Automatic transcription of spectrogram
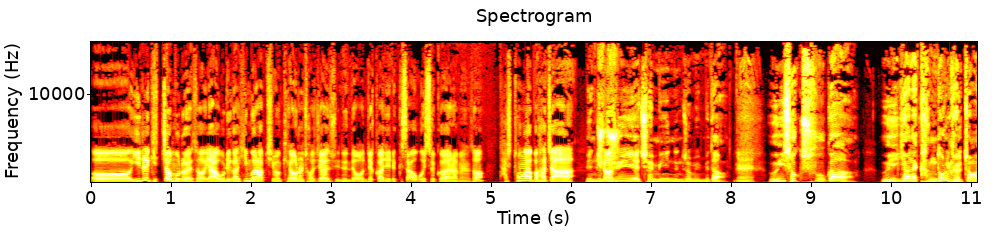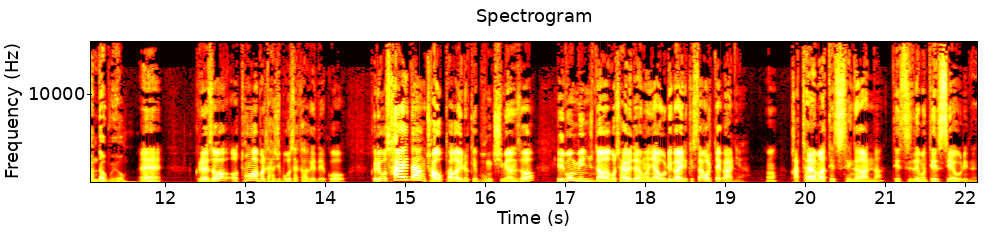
어 이를 기점으로 해서 야 우리가 힘을 합치면 개헌을 저지할 수 있는데 언제까지 이렇게 싸우고 있을 거야라면서 다시 통합을 하자. 민주주의의 재미있는 점입니다. 네. 의석수가 의견의 강도를 결정한다고요? 예. 그래서 어, 통합을 다시 모색하게 되고 그리고 사회당 좌우파가 이렇게 뭉치면서 일본 민주당하고 자유당은 야 우리가 이렇게 싸울 때가 아니야. 어? 가타야마 데스 생각 안 나? 데스 되면 데스야 우리는.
